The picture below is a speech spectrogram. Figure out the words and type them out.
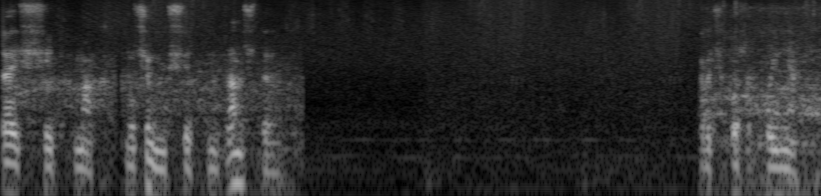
Дай щит, маг. Зачем ему щит? Не там, что ли? Короче, посох хуйня.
